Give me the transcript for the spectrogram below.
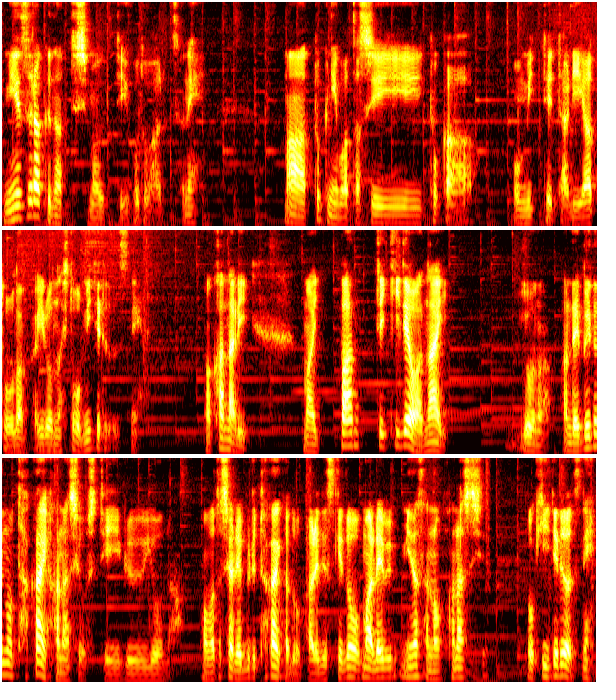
見えづらくなってしまうっていうことがあるんですよね。まあ特に私とかを見てたり、あとなんかいろんな人を見てるとですね、まあ、かなりまあ一般的ではないような、レベルの高い話をしているような、まあ、私はレベル高いかどうかあれですけど、まあレベル皆さんの話を聞いてるとですね、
